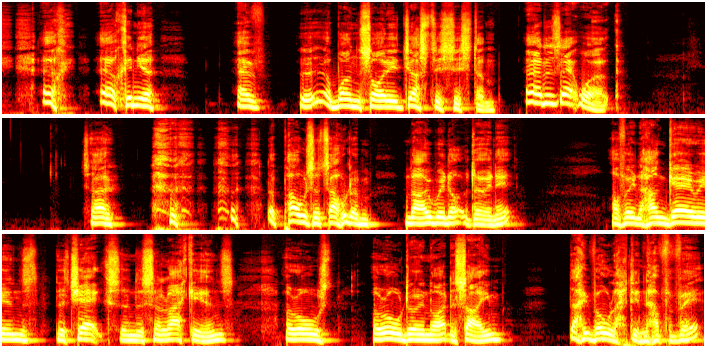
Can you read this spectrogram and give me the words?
how, how can you have a one sided justice system? How does that work? So the Poles have told them, no, we're not doing it. I think the Hungarians, the Czechs, and the Slovakians are all are all doing like the same. They've all had enough of it.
